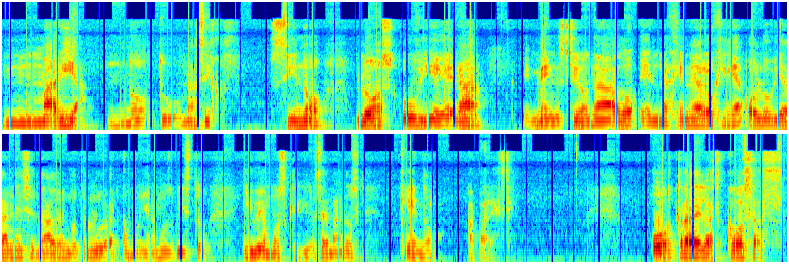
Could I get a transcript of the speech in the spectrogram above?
María. No tuvo más hijos. Si no los hubiera mencionado en la genealogía o lo hubiera mencionado en otro lugar, como ya hemos visto y vemos, queridos hermanos, que no aparece. Otra de las cosas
